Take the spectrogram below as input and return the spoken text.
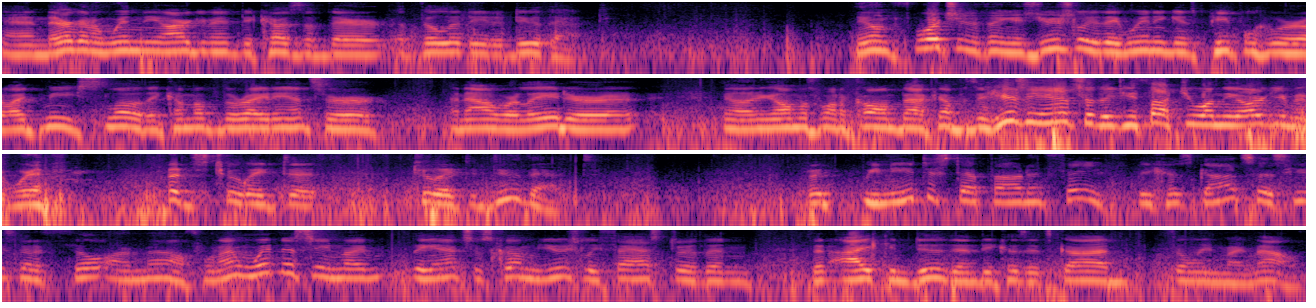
and they're going to win the argument because of their ability to do that. The unfortunate thing is usually they win against people who are like me, slow. They come up with the right answer an hour later, you know, and you almost want to call them back up and say, "Here's the answer that you thought you won the argument with." but it's too late to too late to do that. But we need to step out in faith because God says He's going to fill our mouth. When I'm witnessing, my, the answers come usually faster than than I can do them because it's God filling my mouth.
